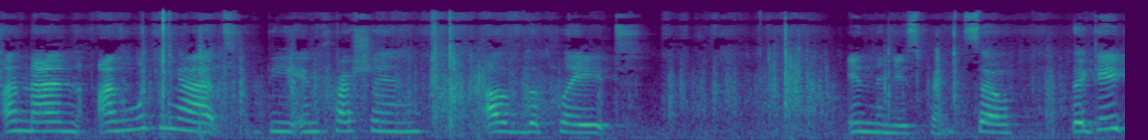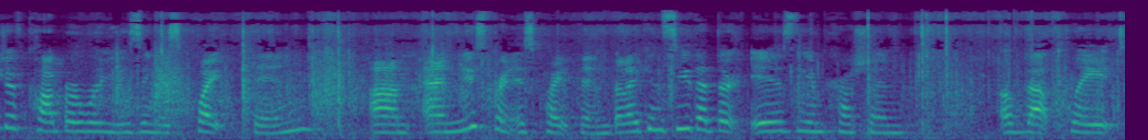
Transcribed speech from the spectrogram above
And then I'm looking at the impression of the plate in the newsprint. So the gauge of copper we're using is quite thin, um, and newsprint is quite thin, but I can see that there is the impression of that plate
